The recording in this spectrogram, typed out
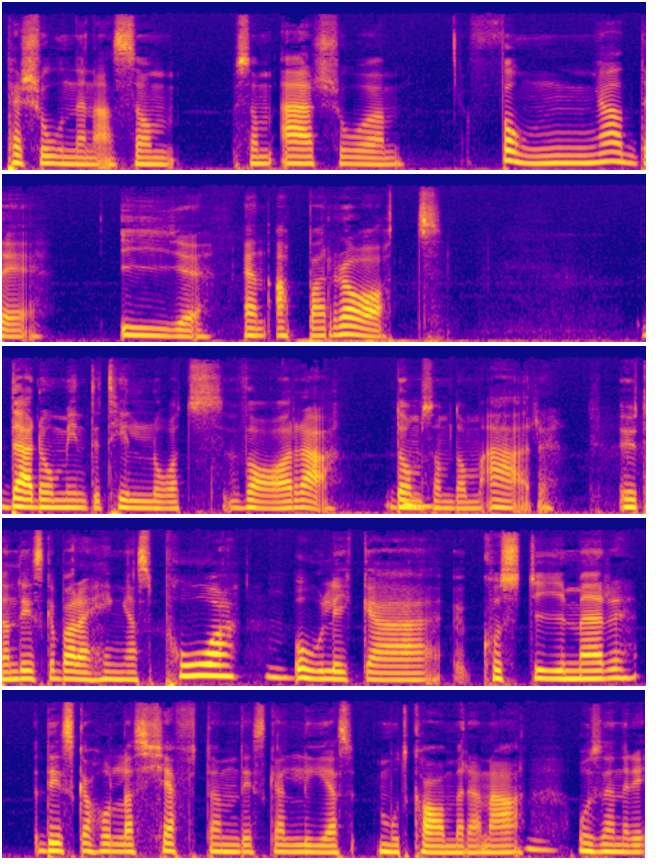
personerna som, som är så fångade i en apparat där de inte tillåts vara de Mm. som de är. Utan det ska bara hängas på Mm. olika kostymer. Det ska hållas käften, det ska les mot kamerorna. Mm. Och sen är det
